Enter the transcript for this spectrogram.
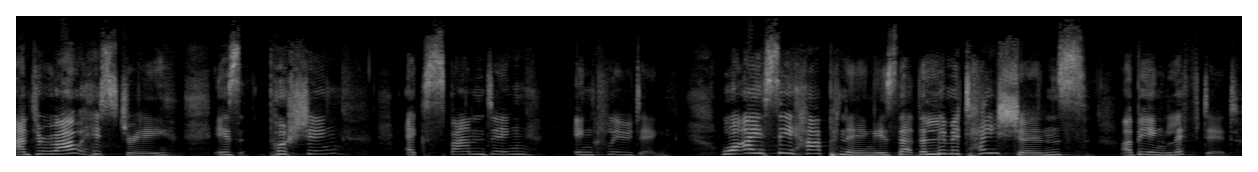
and throughout history, is pushing, expanding, including. What I see happening is that the limitations are being lifted.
